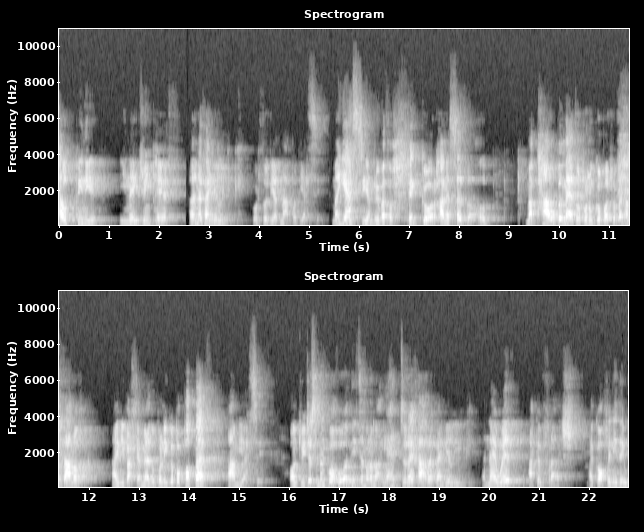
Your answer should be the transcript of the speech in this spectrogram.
helpu ni i wneud rhywun peth yn y fengil lyc wrth ddod i adnabod Iesu. Mae Iesu yn rhywbeth o ffigwr hanesyddol Mae pawb yn meddwl bod nhw'n gwybod rhywbeth amdano fe. A ni falle meddwl bod ni'n gwybod popeth am Iesu. Ond dwi jyst yn yn gwahodd ni tymor yma i edrych ar efengyl Luc yn newydd ac yn ffres a gofyn i ddew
